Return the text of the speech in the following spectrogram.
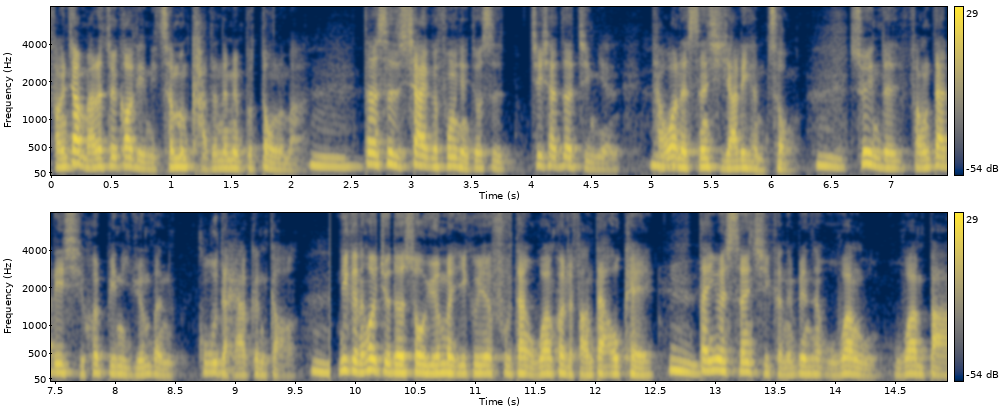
房价买到最高点，你成本卡在那边不动了嘛？嗯。但是下一个风险就是，接下来这几年台湾的升息压力很重，嗯，所以你的房贷利息会比你原本估的还要更高。嗯。你可能会觉得说，原本一个月负担五万块的房贷 OK，嗯，但因为升息可能变成五万五、五万八，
